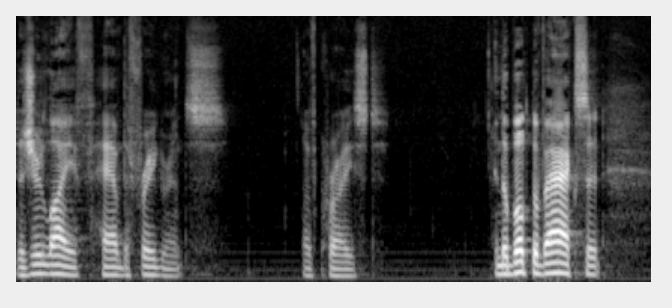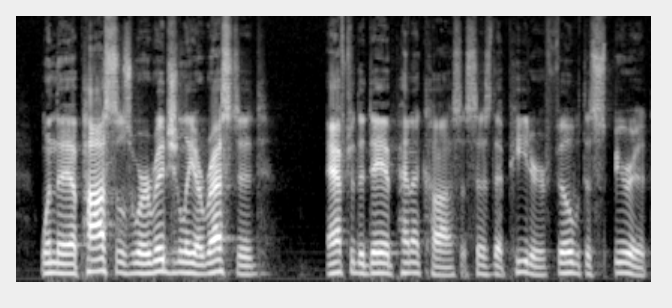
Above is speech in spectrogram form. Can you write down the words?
Does your life have the fragrance of Christ? In the book of Acts, it, when the apostles were originally arrested, after the day of Pentecost, it says that Peter, filled with the Spirit,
